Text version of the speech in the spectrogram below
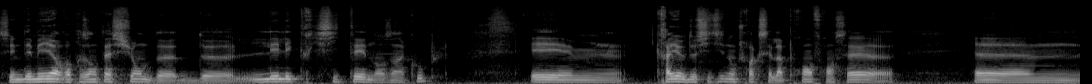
c'est une des meilleures représentations de, l'électricité dans un couple. Et um, Cry of the City, donc je crois que c'est la pro en français. Euh, euh,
